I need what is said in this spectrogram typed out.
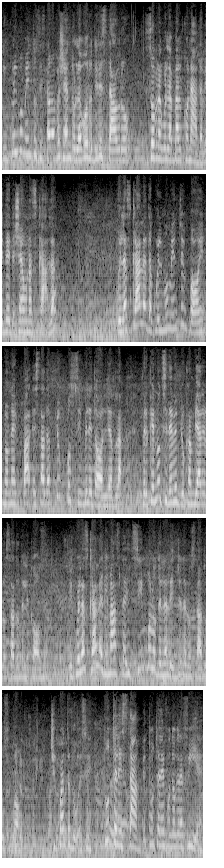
In quel momento si stava facendo un lavoro di restauro sopra quella balconata, vedete c'è una scala, quella scala da quel momento in poi non è, è stata più possibile toglierla, perché non si deve più cambiare lo stato delle cose e quella scala è rimasta il simbolo della legge dello status quo. 52, sì. Tutte le stampe, tutte le fotografie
